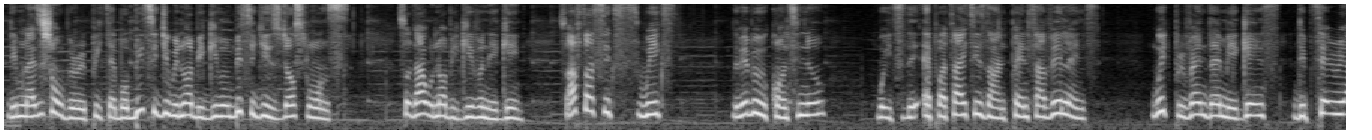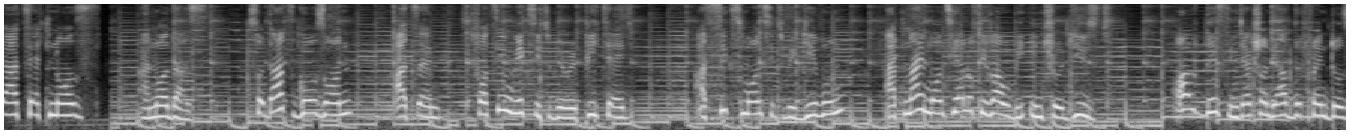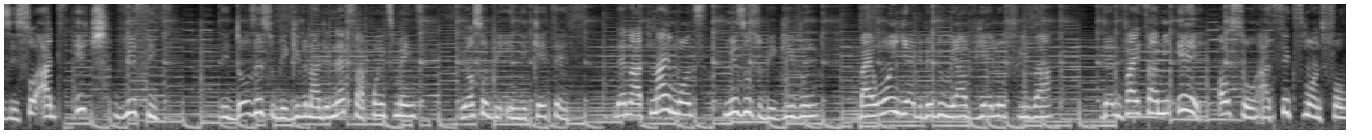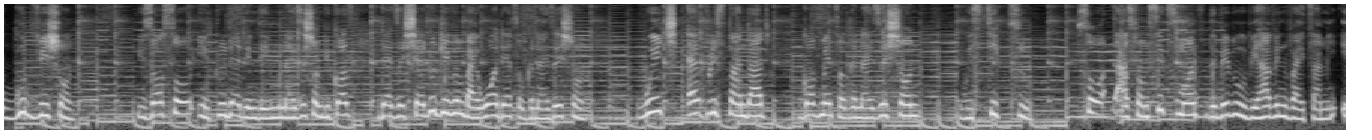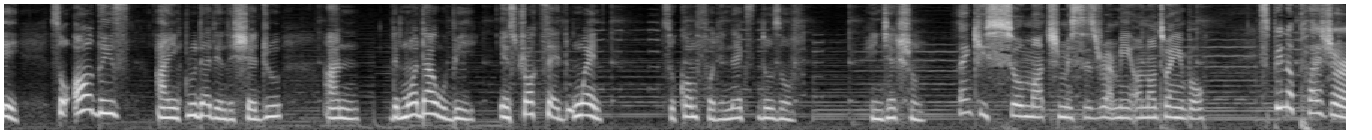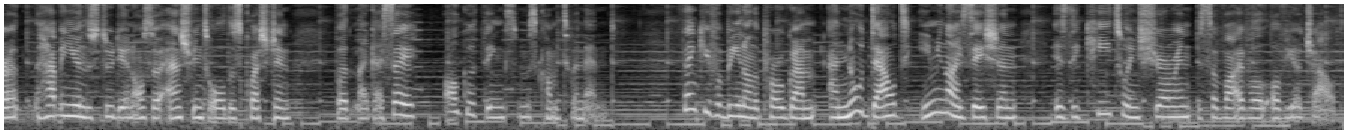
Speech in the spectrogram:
the immunization will be repeated, but BCG will not be given. BCG is just once, so that will not be given again. So after six weeks, the baby will continue with the hepatitis and pentavalent, which prevent them against diphtheria, tetanus, and others. So that goes on at um, 14 weeks, it will be repeated at six months, it will be given. At nine months, yellow fever will be introduced. All these injections, they have different doses. So at each visit, the doses will be given, and the next appointment will also be indicated. Then at nine months, measles will be given. By one year, the baby will have yellow fever. Then vitamin A also at six months for good vision is also included in the immunization because there's a schedule given by World Health Organization which every standard government organization will stick to. So, as from six months, the baby will be having vitamin A. So, all these are included in the schedule, and the mother will be instructed when to come for the next dose of injection. Thank you so much, Mrs. Remy Onotoyinbo. It's been a pleasure having you in the studio and also answering to all this question. But like I say, all good things must come to an end. Thank you for being on the program, and no doubt immunization is the key to ensuring the survival of your child.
